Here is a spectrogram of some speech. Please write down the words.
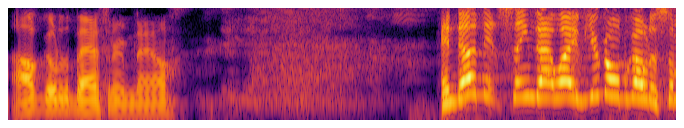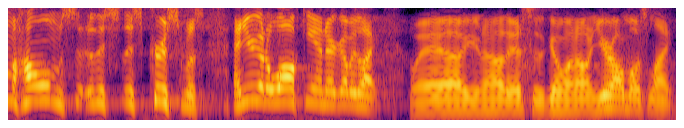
I'll go to the bathroom now. And doesn't it seem that way? If you're going to go to some homes this, this Christmas and you're going to walk in, they're going to be like, well, you know, this is going on. You're almost like,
